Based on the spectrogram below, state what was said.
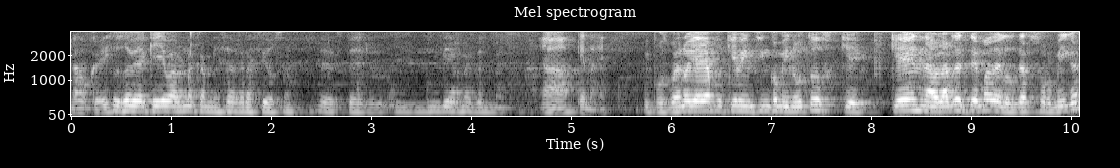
Ah, ok. Entonces había que llevar una camisa graciosa este, el, un viernes del mes. Ah, qué nice. Y pues bueno, ya llevamos aquí 25 minutos. que ¿Quieren hablar del tema de los gastos hormiga?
